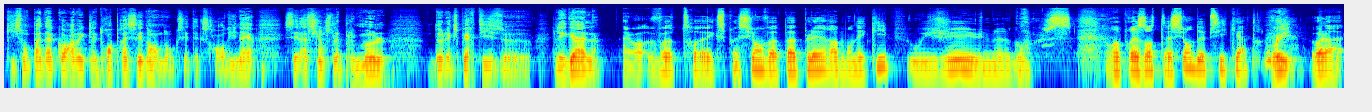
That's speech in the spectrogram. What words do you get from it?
qui sont pas d'accord avec les trois précédents. Donc c'est extraordinaire. C'est la science la plus molle de l'expertise euh, légale. Alors, votre expression va pas plaire à mon équipe où j'ai une grosse représentation de psychiatres. Oui. Voilà.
